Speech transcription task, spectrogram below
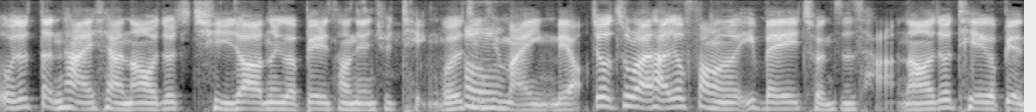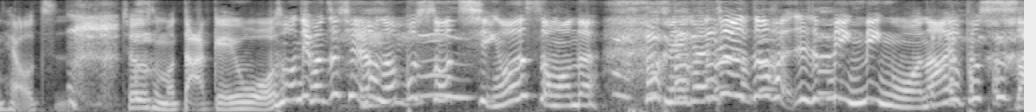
我就瞪他一下，然后我就骑到那个便利商店去停，我就进去买饮料，结果出来他就放了一杯纯芝茶，然后就贴一个便条纸，就是什么打给我，我说你们这些人怎么不说情或者什么的，每个人就是都很一直命令我，然后又不熟，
